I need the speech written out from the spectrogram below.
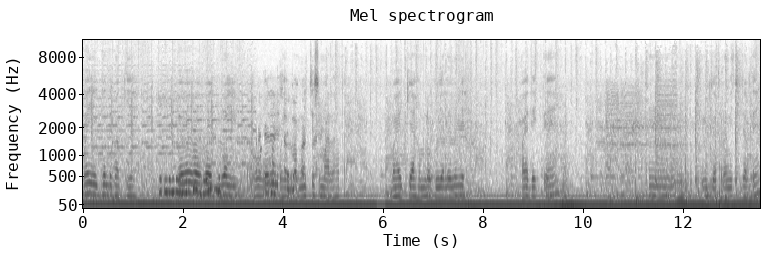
भाई एक बंदे बाकी है। भाई भाई भाई भाई नीचे से मार रहा था। भाई क्या हम लोग भैया ले लेंगे? भाई देखते हैं। थोड़ा नीचे चलते हैं।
